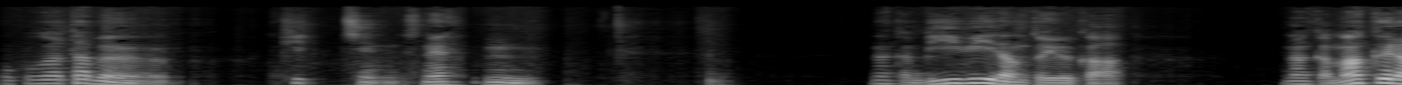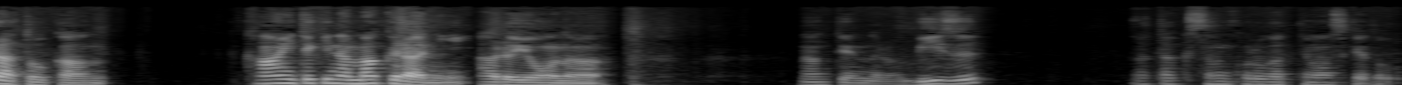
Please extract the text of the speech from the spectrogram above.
ここが多分、キッチンですね。うん。なんか BB 弾というか、なんか枕とか、簡易的な枕にあるような、なんて言うんだろう、ビーズがたくさん転がってますけど。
